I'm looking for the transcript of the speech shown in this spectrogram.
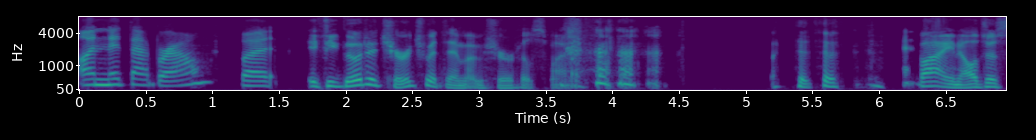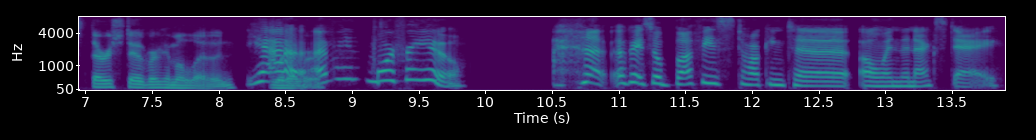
unknit that brow, but If you go to church with him, I'm sure he'll smile. Fine, I'll just thirst over him alone. yeah, Whatever. I mean, more for you. okay, so Buffy's talking to Owen the next day,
